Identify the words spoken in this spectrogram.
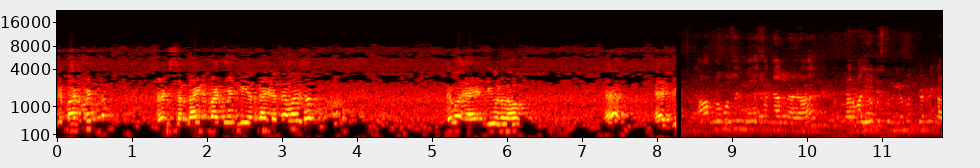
डिपार्टमेंट सरकारी डिपार्टमेंट की अधिकारी रहते हैं हमारे साथ? देखो एस को लगाओ। आप लोगों से मेरे संज्ञान में आया है, कार्रवाई हो तो उसको निलंबित करने का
